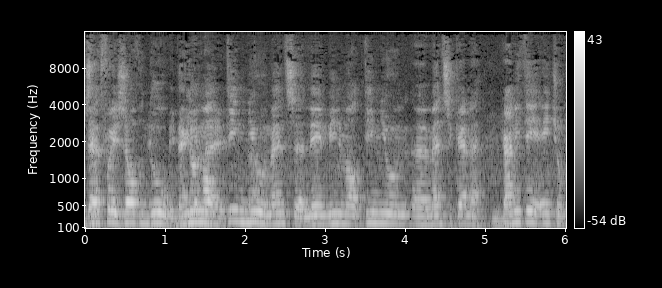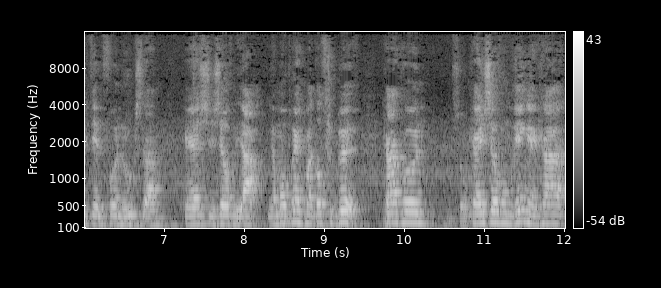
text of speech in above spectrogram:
Zet denk- voor jezelf een doel. Ik denk minimaal nee. 10 Ja. nieuwe mensen. Leer minimaal 10 nieuwe eh, mensen kennen. Ga niet in je eentje op je telefoon in de hoek staan. Ga juist jezelf... Ja, ja maar oprecht, maar dat gebeurt. Ga gewoon... Ga jezelf omringen. Ga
